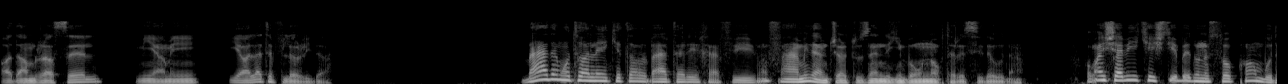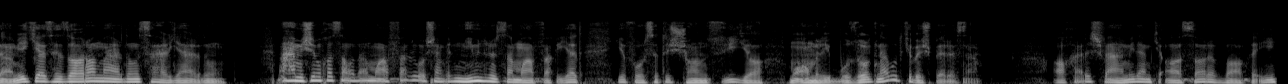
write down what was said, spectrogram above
آدام راسل، میامی، ایالت فلوریدا بعد مطالعه کتاب برتری خفیف من فهمیدم چرا تو زندگیم به اون نقطه رسیده بودم. خب من شبیه کشتی بدون سکان بودم. یکی از هزاران مردم سرگردون. من همیشه می‌خواستم آدم موفقی باشم ولی نمی‌دونستم موفقیت یه فرصت شانسی یا معامله بزرگ نبود که بهش برسم. آخرش فهمیدم که آثار واقعی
